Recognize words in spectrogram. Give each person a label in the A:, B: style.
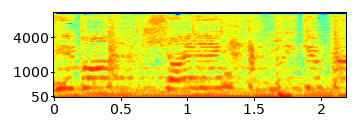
A: Keep on shining, make it brighter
